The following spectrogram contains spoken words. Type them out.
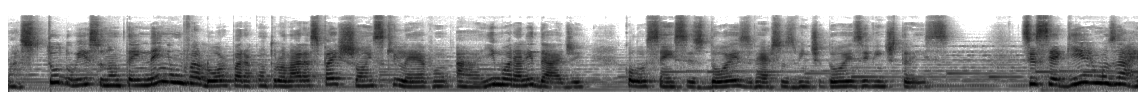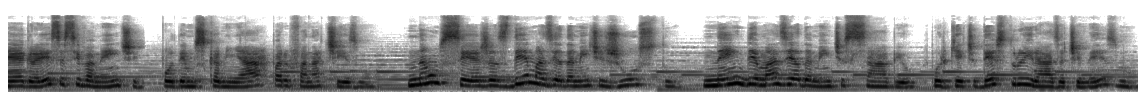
Mas tudo isso não tem nenhum valor para controlar as paixões que levam à imoralidade. Colossenses 2, versos 22 e 23. Se seguirmos a regra excessivamente, podemos caminhar para o fanatismo. Não sejas demasiadamente justo, nem demasiadamente sábio, porque te destruirás a ti mesmo.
